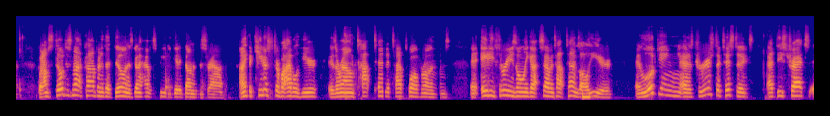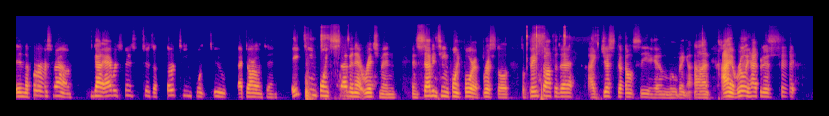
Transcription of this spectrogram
but I'm still just not confident that Dillon is going to have the speed to get it done in this round. I think the key to survival here is around top 10 to top 12 runs, and 83's only got seven top 10s all year. And looking at his career statistics at these tracks in the first round, he got average finishes of 13.2 at Darlington, 18.7 at Richmond and 17.4 at Bristol. So based off of that, I just don't see him moving on. I am really happy to say,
